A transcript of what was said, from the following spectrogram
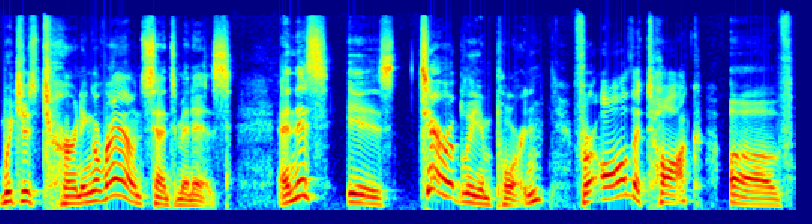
which is turning around sentiment is. And this is terribly important for all the talk of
